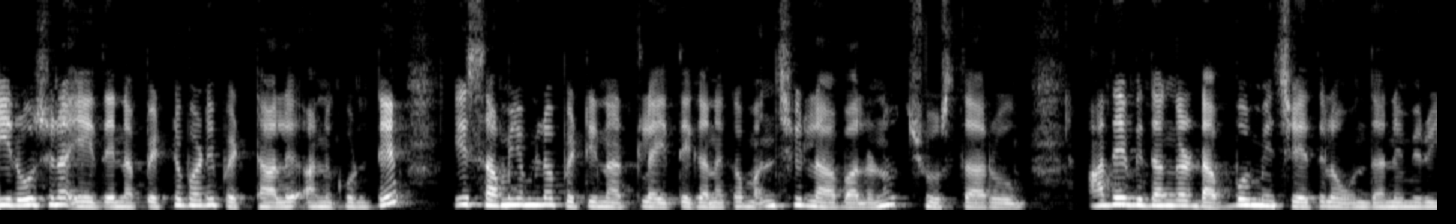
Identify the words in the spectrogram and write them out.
ఈ రోజున ఏదైనా పెట్టుబడి పెట్టాలి అనుకుంటే ఈ సమయంలో పెట్టినట్లయితే గనక మంచి లాభాలను చూస్తారు. అదేవిధంగా డబ్బు మీ చేతిలో ఉందని మీరు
